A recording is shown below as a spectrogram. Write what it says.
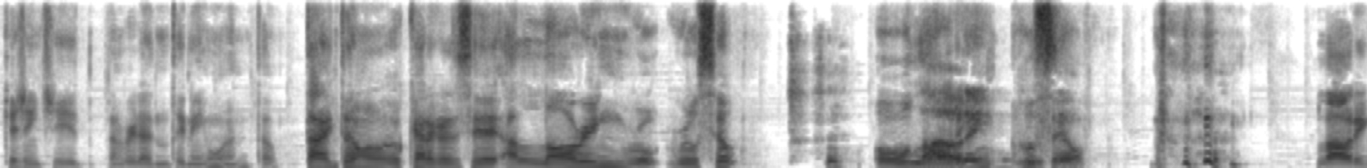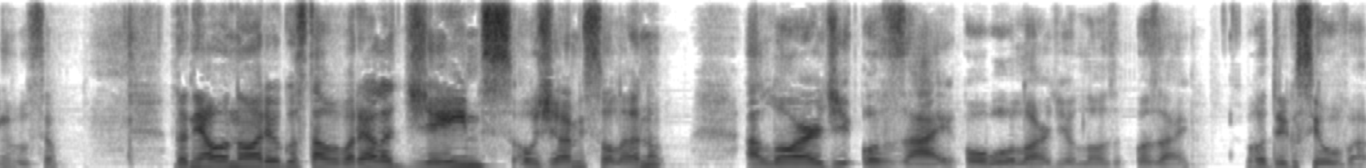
que a gente, na verdade, não tem nenhum ano, então. Tá, então eu quero agradecer a Lauren Ru- Russell. ou Lauren, Lauren Russell. Lauren Russell. Daniel Honório, Gustavo Borella, James ou James Solano, a Lorde Ozai, ou o Lorde Lo- Ozai, Rodrigo Silva,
